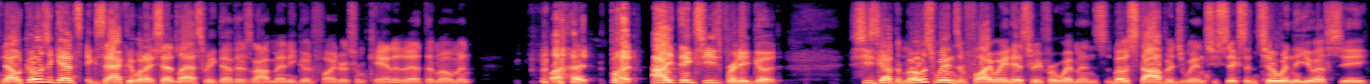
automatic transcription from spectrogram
now it goes against exactly what i said last week that there's not many good fighters from canada at the moment but but i think she's pretty good. She's got the most wins in flyweight history for women's the most stoppage wins she's six and two in the ufc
